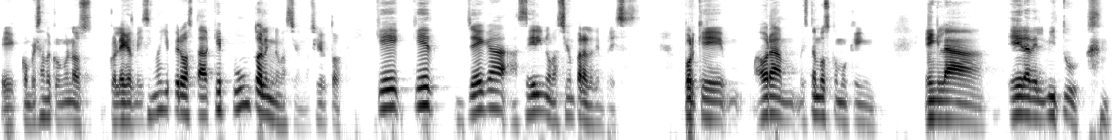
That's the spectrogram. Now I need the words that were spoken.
eh, conversando con unos colegas me dicen, oye, pero ¿hasta qué punto la innovación, no es cierto? ¿Qué, qué llega a ser innovación para las empresas? Porque ahora estamos como que en, en la era del Me Too,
